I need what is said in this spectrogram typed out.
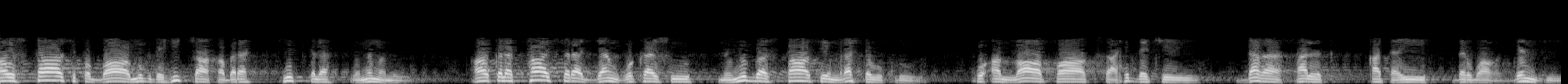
او ستاسو په با موږ د هیڅ چا خبره هیڅ کله ونه منو او کله تاسو سره جنگ وکړای شو نو موږ به ستاسو مرسته وکړو خو الله پاک صاحب دی چې دغه خلق قطعی درواغ جن دي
